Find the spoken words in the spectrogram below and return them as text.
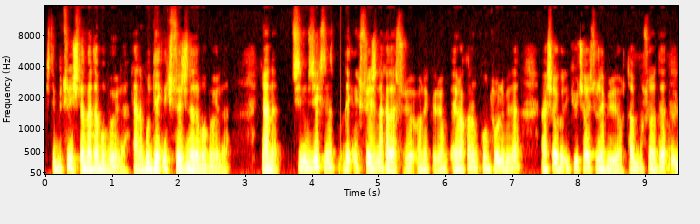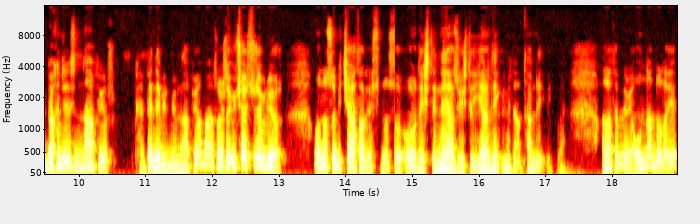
İşte bütün işlemlerde bu böyle. Yani bu denklik sürecinde de bu böyle. Yani şimdi diyeceksiniz denklik süreci ne kadar sürüyor? Örnek veriyorum. Evrakların kontrolü bile aşağı yukarı 2-3 ay sürebiliyor. Tabii bu sürede bakınca diyeceksiniz ne yapıyor? Ben de bilmiyorum ne yapıyor ama sonuçta 3 ay sürebiliyor. Ondan sonra bir kağıt alıyorsunuz. Orada işte ne yazıyor işte yarı denklik mi tam denklik mi? Anlatabiliyor muyum? Ondan dolayı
